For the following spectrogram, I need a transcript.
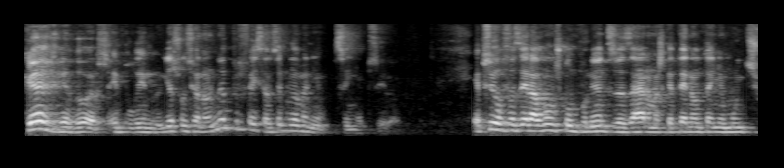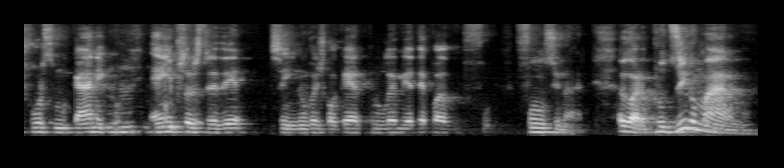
carregadores em polímero e eles funcionam na perfeição, sem problema nenhum. Sim, é possível. É possível fazer alguns componentes das armas que até não tenham muito esforço mecânico uhum. em impressoras 3D. Sim, não vejo qualquer problema e até pode fu funcionar. Agora, produzir uma arma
